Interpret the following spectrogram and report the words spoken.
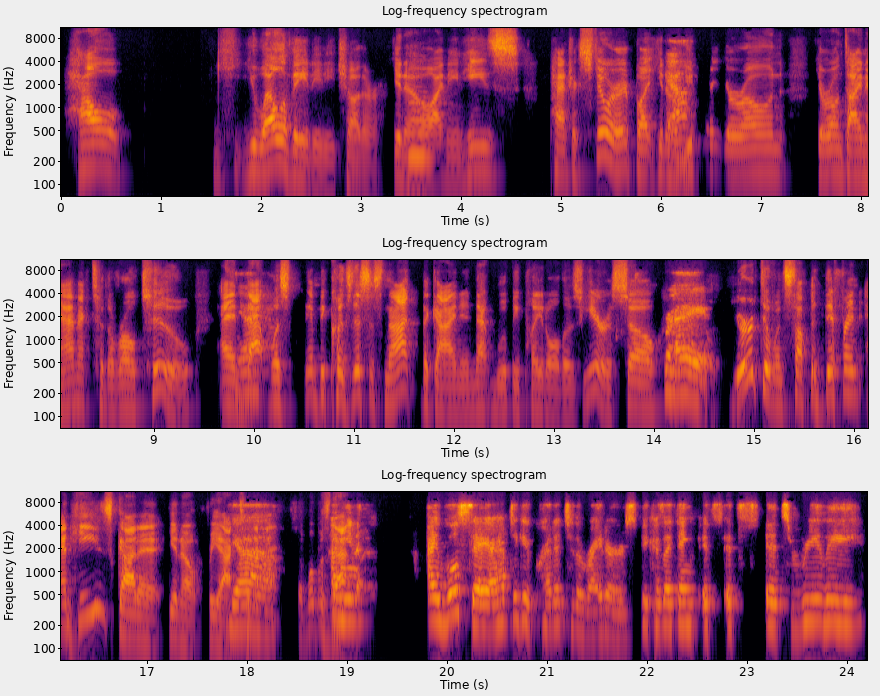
how you elevated each other. You know, mm. I mean, he's Patrick Stewart, but you know, yeah. you bring your own your own dynamic to the role too. And yeah. that was because this is not the guy in that movie played all those years. So right, you're doing something different, and he's got to you know react. Yeah. So what was that? I mean, I will say I have to give credit to the writers because I think it's it's it's really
